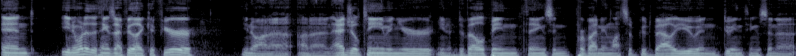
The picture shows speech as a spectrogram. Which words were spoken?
and you know one of the things I feel like if you're you know on a on an agile team and you're you know developing things and providing lots of good value and doing things in a,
